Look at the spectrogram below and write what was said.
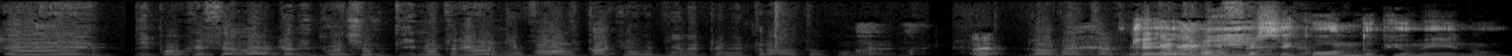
e tipo che si allarga di due centimetri ogni volta che viene penetrato come la vecchia Cioè ogni secondo più o meno.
